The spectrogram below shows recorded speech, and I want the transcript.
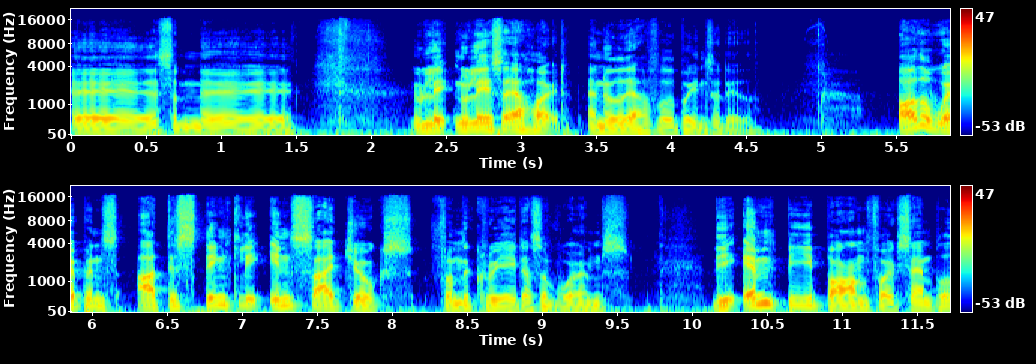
øh, sådan... Øh, nu, læ- nu læser jeg højt af noget, jeg har fået på internettet. Other weapons are distinctly inside jokes from the creators of Worms. The MB bomb, for example,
